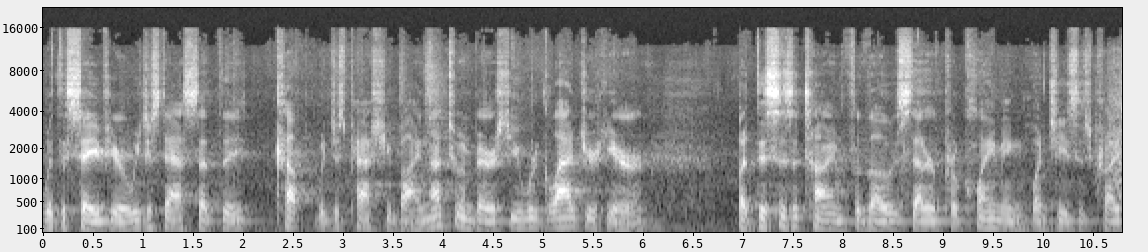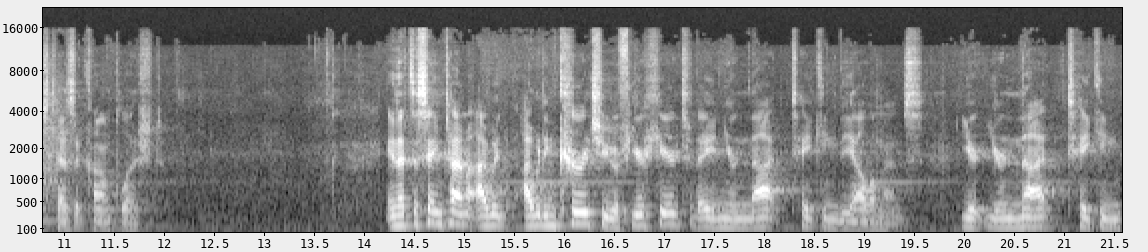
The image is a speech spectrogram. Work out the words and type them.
with the Savior, we just ask that the cup would just pass you by, not to embarrass you. We're glad you're here. But this is a time for those that are proclaiming what Jesus Christ has accomplished. And at the same time, I would, I would encourage you, if you're here today and you're not taking the elements, you're, you're not taking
